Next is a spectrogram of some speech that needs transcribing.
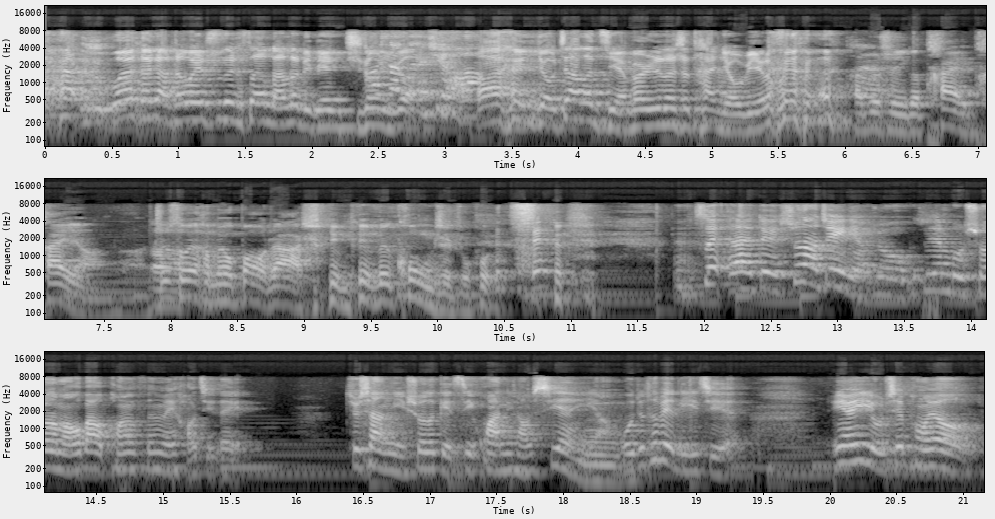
我也很想成为那三个男的里边其中一个哎，有这样的姐妹儿真的是太牛逼了。她就是一个太太阳，是吧？之所以还没有爆炸，是因为被控制住了。所以，哎，对，说到这一点，就我之前不是说了吗？我把我朋友分为好几类，就像你说的，给自己画那条线一样，嗯我就特别理解，因为有些朋友。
